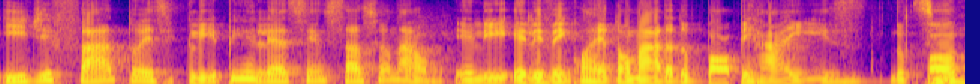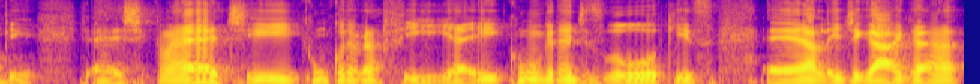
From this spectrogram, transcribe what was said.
E de fato, esse clipe ele é sensacional. Ele, ele vem com a retomada do pop raiz, do Sim. pop é, chiclete, com coreografia e com grandes looks. É, a Lady Gaga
